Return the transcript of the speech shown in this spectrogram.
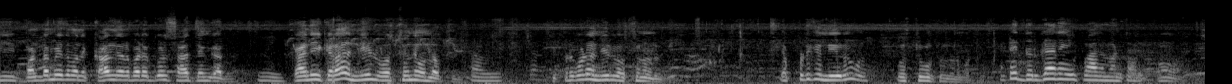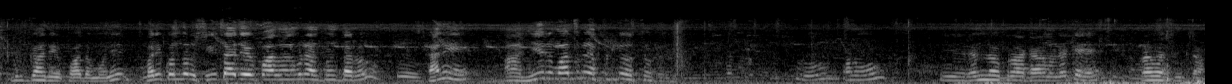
ఈ బండ మీద మనకి కాలు నిలబడక కూడా సాధ్యం కాదు. కానీ ఇక్కడ నీళ్ళు వస్తూనే అవును. ఇప్పుడు కూడా నీళ్ళు వస్తున్నాడు ఎప్పటికీ నీరు వస్తూ ఉంటుంది అనమాట అంటే దుర్గాదేవి పాదం అంటారు. దుర్గాదేవి పాదము అని. మరికొందరు సీతాదేవి పాదం అని కూడా అంటుంటారు. కానీ ఆ నీరు మాత్రం ఎప్పటికీ వస్తుంటుంది ఇప్పుడు మనము ఈ రెండవ ప్రాకారంలోకి ప్రవేశించాం.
